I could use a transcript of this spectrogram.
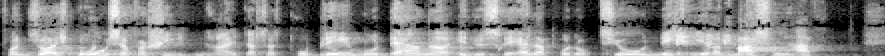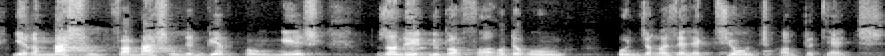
von solch großer Verschiedenheit, dass das Problem moderner industrieller Produktion nicht ihre massenhaft, ihre massen, vermassenden Wirkungen ist, sondern die Überforderung unserer Selektionskompetenz.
